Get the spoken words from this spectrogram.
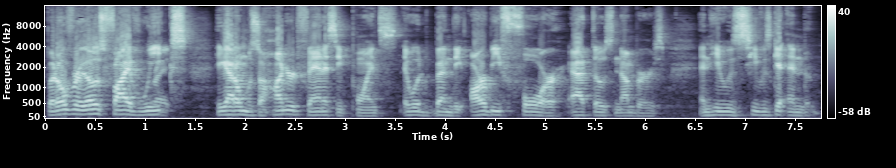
But over those five weeks, right. he got almost 100 fantasy points. It would have been the RB four at those numbers, and he was he was getting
